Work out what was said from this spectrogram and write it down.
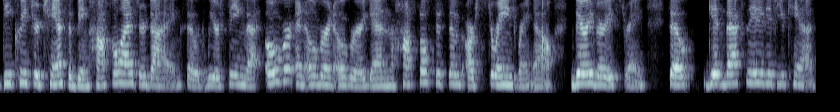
decrease your chance of being hospitalized or dying. So we are seeing that over and over and over again. The hospital systems are strained right now, very very strained. So get vaccinated if you can.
